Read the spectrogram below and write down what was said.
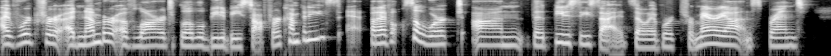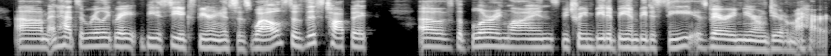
I've worked for a number of large global B2B software companies, eh, but I've also worked on the B2C side. So I've worked for Marriott and Sprint um, and had some really great B2C experience as well. So this topic of the blurring lines between B2B and B2C is very near and dear to my heart.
